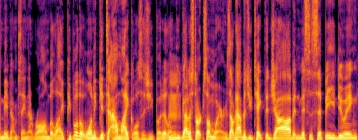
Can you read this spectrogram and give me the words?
maybe I'm saying that wrong, but like people that want to get to Al Michaels, as you put it, like Mm. you've got to start somewhere. Is that what happens? You take the job in Mississippi doing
